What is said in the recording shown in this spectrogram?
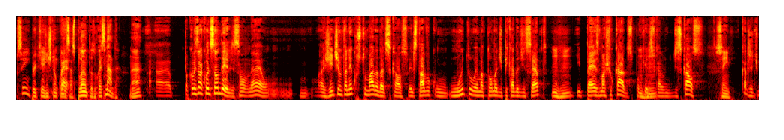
Sim. Porque a gente não conhece é. as plantas, não conhece nada, né? Para começar na condição deles, são, né, um, a gente não está nem acostumado a andar descalço. Eles estavam com muito hematoma de picada de inseto uhum. e pés machucados, porque uhum. eles ficaram descalços. Sim. Cara, a gente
